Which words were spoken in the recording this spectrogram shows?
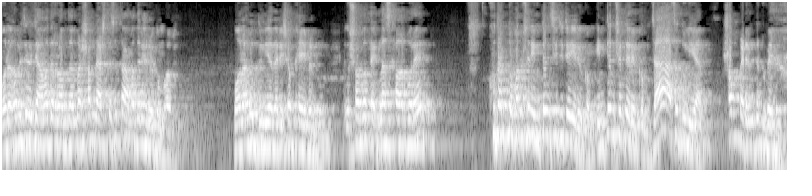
মনে হবে যে আমাদের রমজান মাস সামনে আসতেছে, তো আমাদের এরকম হবে। মনে হবে দুনিয়াদারি সব খেয়ে ফেলব। কিন্তু সর্বত এক গ্লাস খাওয়ার পরে ক্ষুধার্ত মানুষের ইন্টেন্সিটিটা এরকম ইন্টেনশনটা এরকম। যা আছে দুনিয়ার সব মধ্যে ঢুকাই দেবে।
